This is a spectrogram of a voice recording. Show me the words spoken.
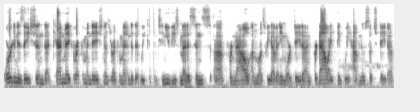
organization that can make a recommendation has recommended that we continue these medicines uh, for now, unless we have any more data. And for now, I think we have no such data.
